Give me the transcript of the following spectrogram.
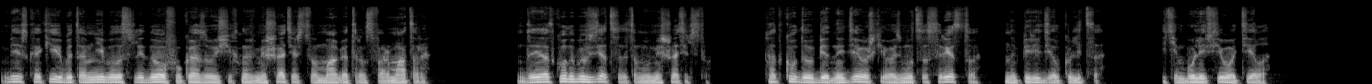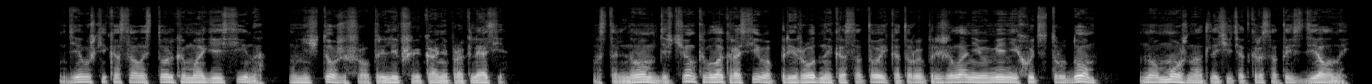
без каких бы там ни было следов, указывающих на вмешательство мага-трансформатора. Да и откуда бы взяться этому вмешательству? Откуда у бедной девушки возьмутся средства на переделку лица? И тем более всего тела? Девушки касалась только магии Сина, уничтожившего прилипшие к Ане проклятие. В остальном девчонка была красива природной красотой, которую при желании и умении хоть с трудом, но можно отличить от красоты сделанной,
